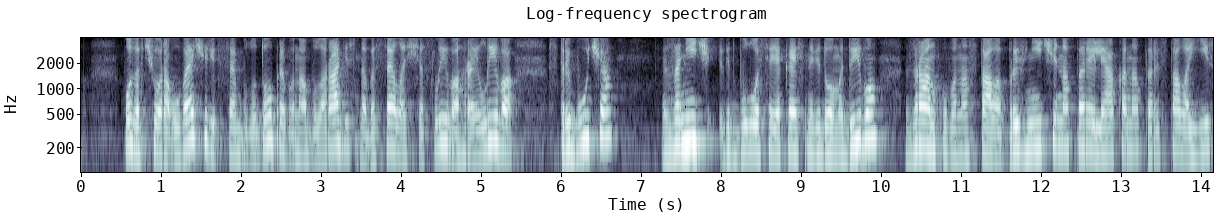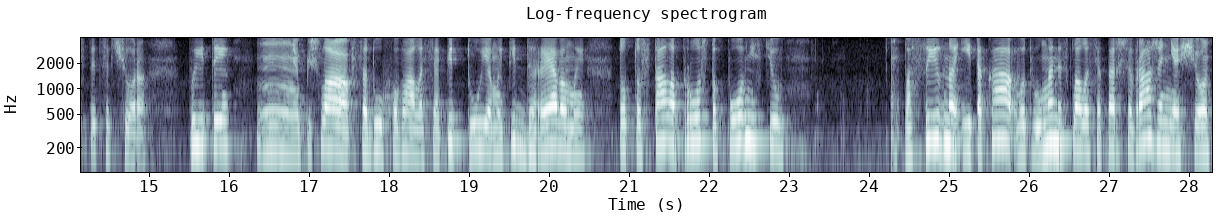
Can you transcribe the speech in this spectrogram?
Позавчора увечері все було добре, вона була радісна, весела, щаслива, грайлива, стрибуча. За ніч відбулося якесь невідоме диво. Зранку вона стала пригнічена, перелякана, перестала їсти. Це вчора пити, пішла в саду, ховалася під туями, під деревами. Тобто стала просто повністю пасивна і така. От у мене склалося перше враження, що.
